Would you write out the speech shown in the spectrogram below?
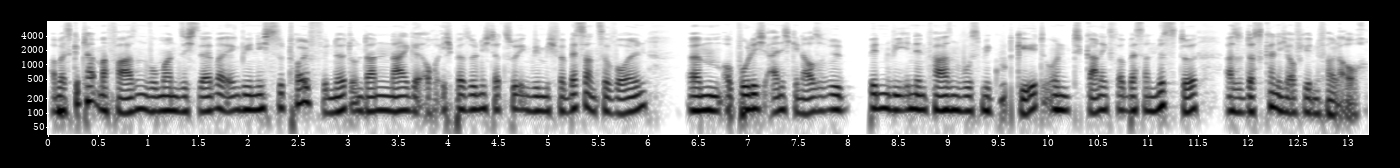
Aber es gibt halt mal Phasen, wo man sich selber irgendwie nicht so toll findet und dann neige auch ich persönlich dazu, irgendwie mich verbessern zu wollen, ähm, obwohl ich eigentlich genauso bin wie in den Phasen, wo es mir gut geht und gar nichts verbessern müsste. Also das kann ich auf jeden Fall auch.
